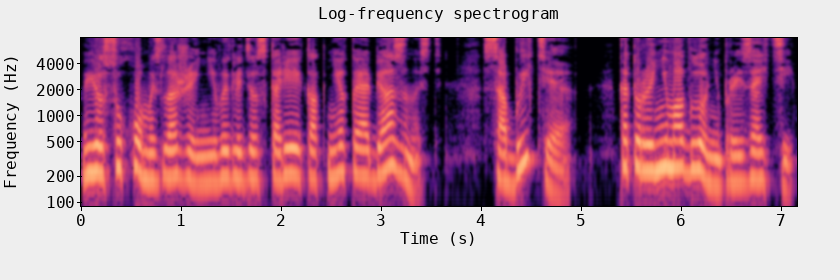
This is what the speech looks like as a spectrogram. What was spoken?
в ее сухом изложении выглядел скорее как некая обязанность, событие, которое не могло не произойти.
